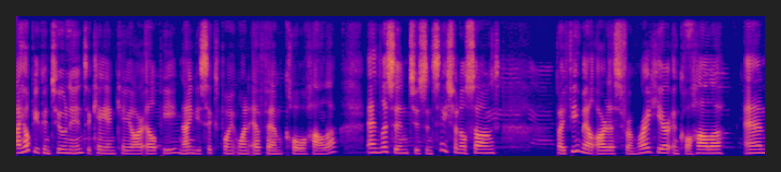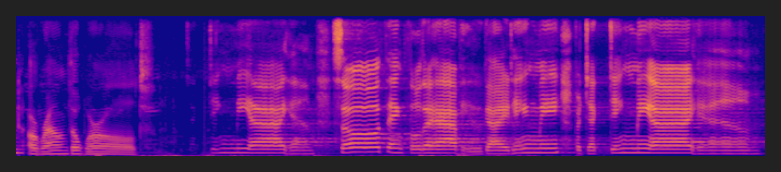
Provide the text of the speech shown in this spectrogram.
I hope you can tune in to KNKRLP 96.1 FM Kohala and listen to sensational songs by female artists from right here in Kohala and around the world. protecting me. I am so thankful to have you guiding me, protecting me. I am.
